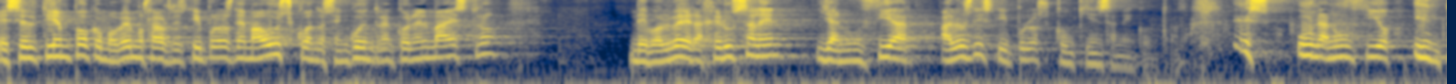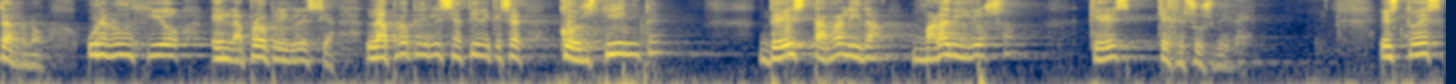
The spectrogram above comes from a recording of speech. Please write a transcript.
Es el tiempo, como vemos a los discípulos de Maús cuando se encuentran con el Maestro, de volver a Jerusalén y anunciar a los discípulos con quién se han encontrado. Es un anuncio interno, un anuncio en la propia iglesia. La propia iglesia tiene que ser consciente de esta realidad maravillosa que es que Jesús vive. Esto es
